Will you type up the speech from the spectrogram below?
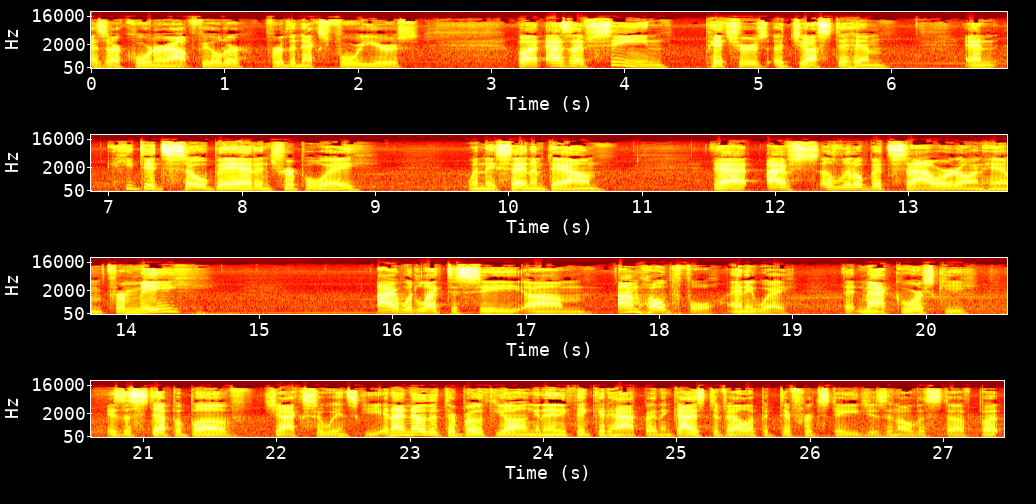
as our corner outfielder for the next four years. But as I've seen pitchers adjust to him, and he did so bad in AAA when they sent him down that I've a little bit soured on him. For me, I would like to see um, I'm hopeful anyway that Matt Gorski is a step above Jack Suwinski. And I know that they're both young and anything could happen and guys develop at different stages and all this stuff. But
